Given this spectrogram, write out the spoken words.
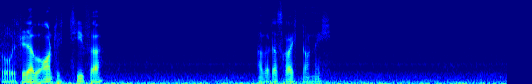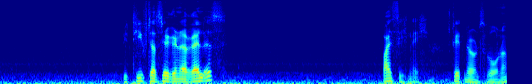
So, jetzt geht er aber ordentlich tiefer. Aber das reicht noch nicht. Wie tief das hier generell ist, weiß ich nicht. Steht nirgendwo, ne?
